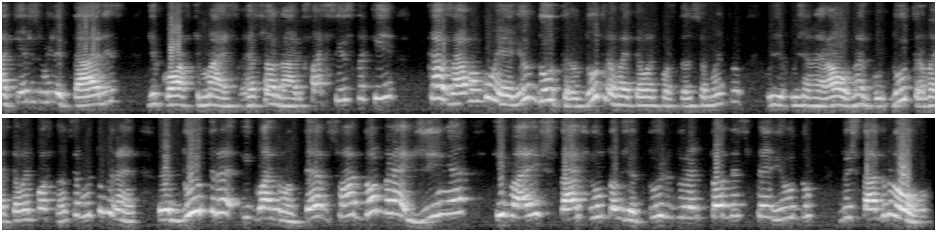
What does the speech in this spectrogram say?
aqueles militares de corte mais reacionário fascista que casavam com ele. E o Dutra, o Dutra vai ter uma importância muito, o general né, Dutra vai ter uma importância muito grande. Dutra e Guarda Monteiro são a dobradinha que vai estar junto ao Getúlio durante todo esse período do Estado Novo.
